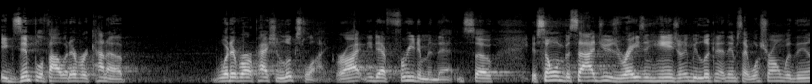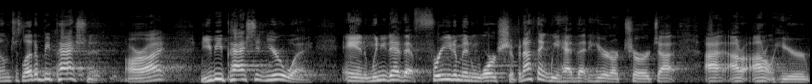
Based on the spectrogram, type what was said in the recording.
exemplify whatever kind of whatever our passion looks like, right? You need to have freedom in that. And so if someone beside you is raising hands, you don't need to be looking at them and say, What's wrong with them? Just let them be passionate, all right? You be passionate your way. And we need to have that freedom in worship. And I think we have that here at our church. I, I, I don't hear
